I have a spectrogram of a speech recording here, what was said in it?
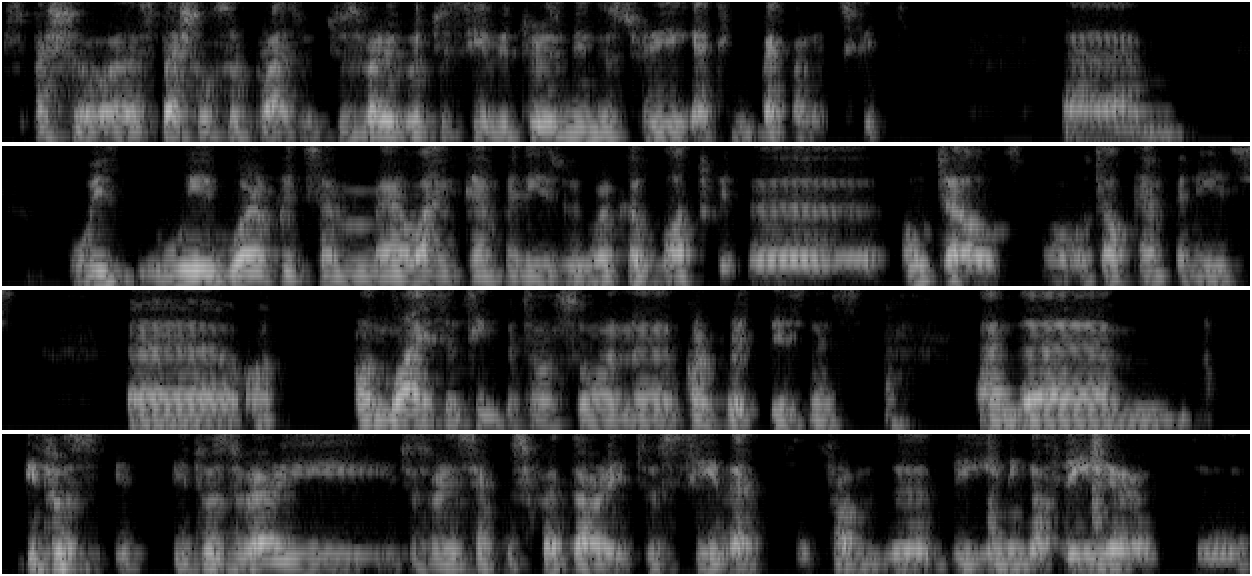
special uh, special surprise. It was very good to see the tourism industry getting back on its feet. Um, we we work with some airline companies. We work a lot with uh, hotels, hotel companies uh, on, on, licensing, but also on uh, corporate business. And um, it was it, it was very it was very satisfactory to see that from the beginning of the year the,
